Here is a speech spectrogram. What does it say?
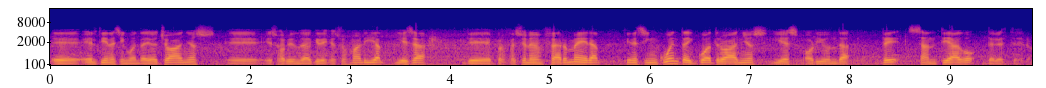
eh, él tiene 58 años, eh, es oriundo de aquí de Jesús María, y ella, de profesión enfermera, tiene 54 años y es oriunda de Santiago del Estero.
